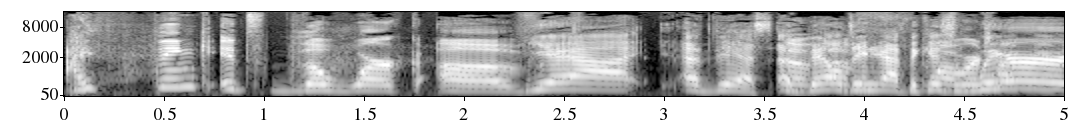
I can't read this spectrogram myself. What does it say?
I think it's the work of Yeah, of this, of The- building of it up because we're we're,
